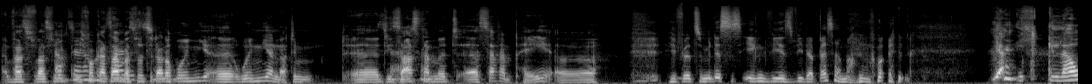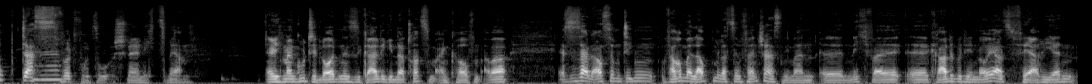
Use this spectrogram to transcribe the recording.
Was, was willst, ich wollte gerade sagen, was willst du da noch ruinieren, äh, ruinieren nach dem äh, Desaster mit äh, Seven Pay? Äh, ich würde zumindest irgendwie es wieder besser machen wollen. Ja, ich glaube, das ja. wird wohl so schnell nichts mehr. Ich meine, gut, den Leuten ist es egal, die gehen da trotzdem einkaufen, aber es ist halt auch so ein Ding, warum erlaubt man das den Franchise niemand äh, nicht? Weil äh, gerade über die Neujahrsferien,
